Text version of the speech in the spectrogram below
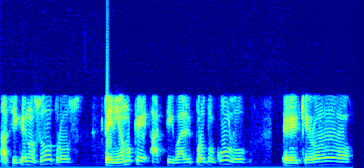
Así que nosotros teníamos que activar el protocolo. Eh, quiero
